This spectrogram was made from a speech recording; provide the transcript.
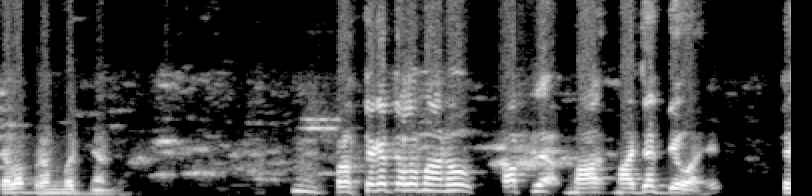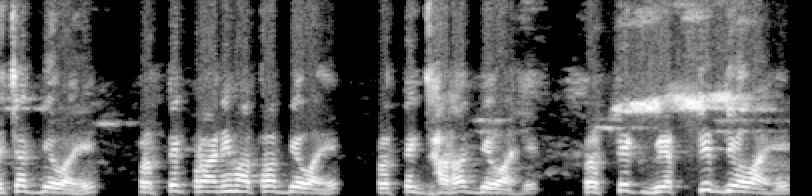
त्याला ब्रह्मज्ञान होईल. प्रत्येकात त्याला मानव आपल्या मा- माझ्यात देव आहे त्याच्यात देव आहे प्रत्येक प्राणी मात्रात देव आहे प्रत्येक झाडात देव आहे प्रत्येक व्यक्तीत देव आहे.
